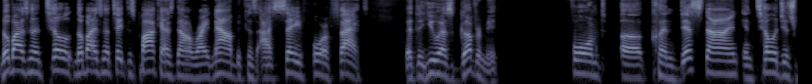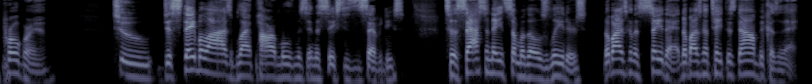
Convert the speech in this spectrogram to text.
Nobody's going to tell, nobody's going to take this podcast down right now because I say for a fact that the U.S. government formed a clandestine intelligence program to destabilize black power movements in the 60s and 70s, to assassinate some of those leaders. Nobody's going to say that. Nobody's going to take this down because of that.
